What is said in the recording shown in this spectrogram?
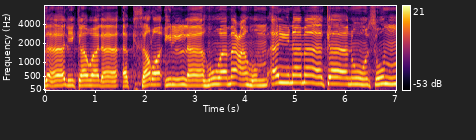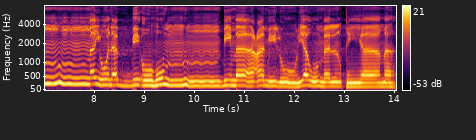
ذلك ولا أكثر الا هو معهم اينما كانوا ثم ينبئهم بما عملوا يوم القيامه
